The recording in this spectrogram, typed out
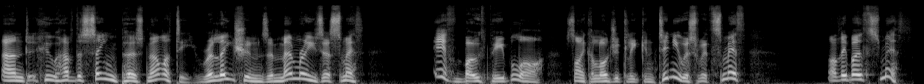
and who have the same personality, relations, and memories as Smith. If both people are psychologically continuous with Smith, are they both Smith?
